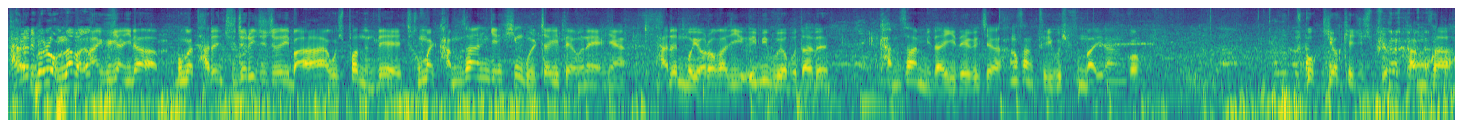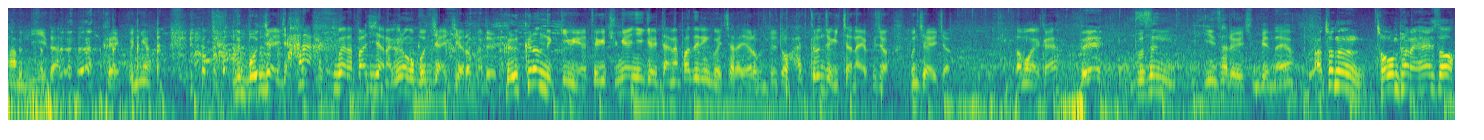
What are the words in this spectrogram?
다른 별로 없나 봐요? 아니 그게 아니라 뭔가 다른 주저리 주저리 말하고 싶었는데 정말 감사한 게 핵심 골자이기 때문에 그냥 다른 뭐 여러 가지 의미 부여보다는 감사합니다. 이 네 글자가 항상 드리고 싶은 말이라는 거. 꼭 기억해 주십시오. 감사합니다. 그랬군요. 근데 뭔지 알지? 하나 가끔 가다 빠지잖아. 그런 거 뭔지 알지, 여러분들? 그, 그런 느낌이에요. 되게 중요한 얘기를 단합 빠드리는 거 있잖아요. 여러분들도 하- 그런 적 있잖아요. 그죠? 뭔지 알죠? 넘어갈까요? 네. 무슨 인사를 준비했나요? 아, 저는 저번 편에 해서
